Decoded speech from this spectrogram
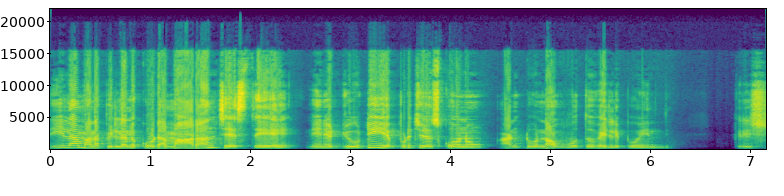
నీలా మన పిల్లలు కూడా మారాన్ చేస్తే నేను డ్యూటీ ఎప్పుడు చేసుకోను? అంటూ నవ్వుతూ వెళ్ళిపోయింది. క్రిష్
